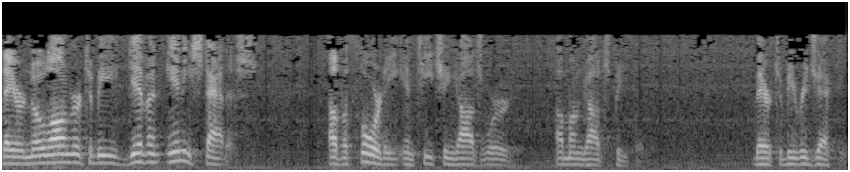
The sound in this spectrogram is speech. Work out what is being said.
They are no longer to be given any status of authority in teaching God's Word among God's people. They're to be rejected.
